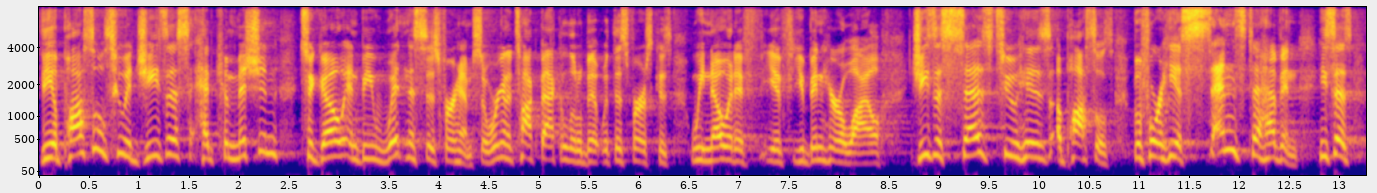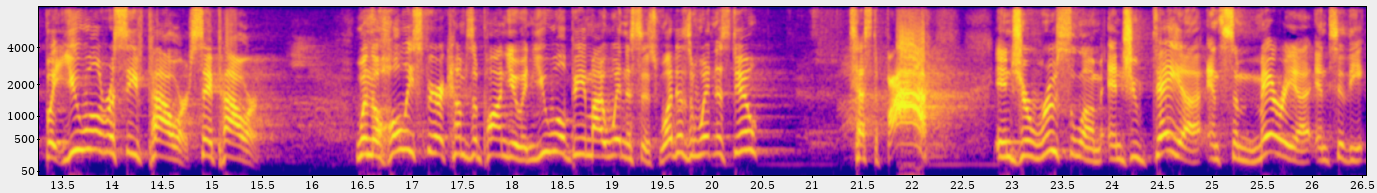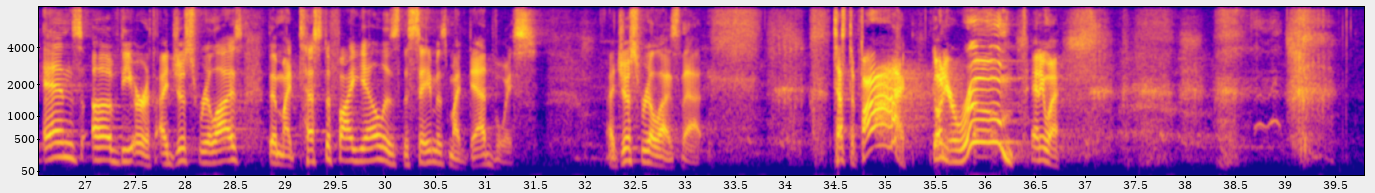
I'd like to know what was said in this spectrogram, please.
The apostles who had Jesus had commissioned to go and be witnesses for him. So we're going to talk back a little bit with this verse because we know it if, if you've been here a while. Jesus says to his apostles before he ascends to heaven, he says, But you will receive power. Say power. When the Holy Spirit comes upon you and you will be my witnesses. What does a witness do? Testify. Testify in Jerusalem and Judea and Samaria and to the ends of the earth. I just realized that my testify yell is the same as my dad voice. I just realized that. Testify! Go to your room! Anyway.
